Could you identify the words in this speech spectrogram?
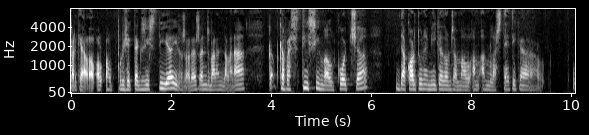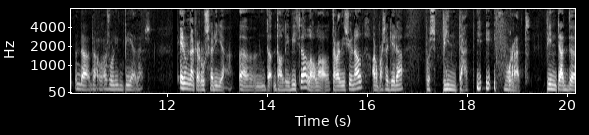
perquè el, el, projecte existia i aleshores ens van demanar que, que vestíssim el cotxe d'acord una mica doncs, amb, el, amb, amb l'estètica de, de les Olimpíades. Era una carrosseria eh, de, de l'Ibiza, la, la tradicional, el que passa que era pues, pintat i, i, i forrat, pintat de...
